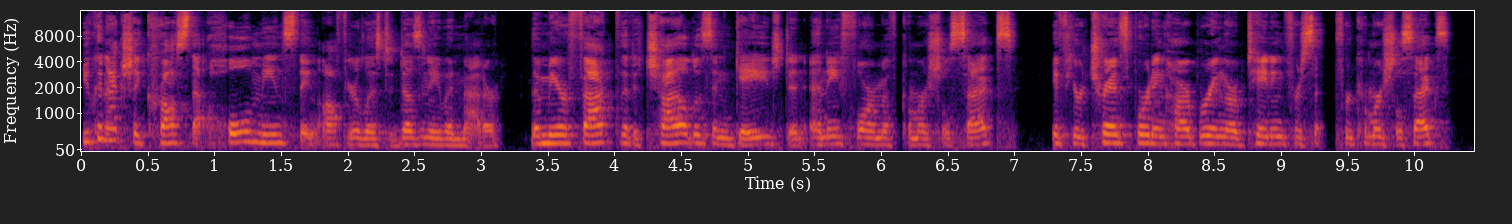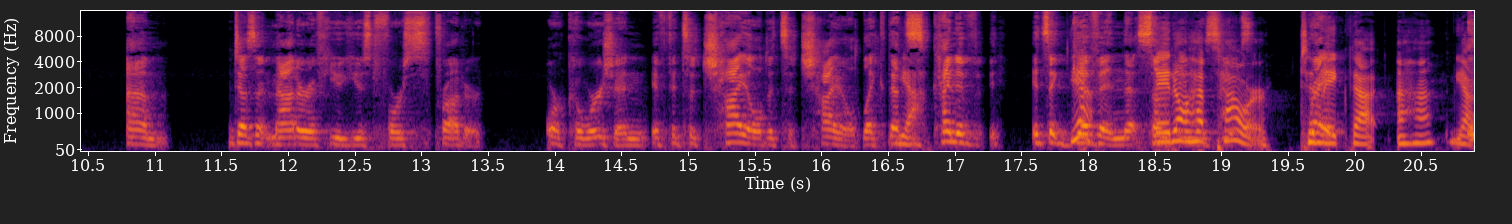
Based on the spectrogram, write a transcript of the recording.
you can actually cross that whole means thing off your list. It doesn't even matter. The mere fact that a child is engaged in any form of commercial sex, if you're transporting, harboring, or obtaining for for commercial sex, um, doesn't matter if you used force, fraud, or, or coercion. If it's a child, it's a child. Like that's Yeah. kind of it's a Yeah. given that something They don't have power to Right. make that. Uh huh. Yeah.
